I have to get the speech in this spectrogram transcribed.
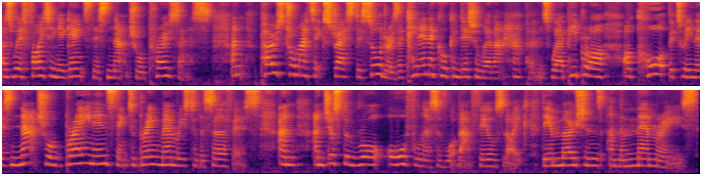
as we're fighting against this natural process. And post traumatic stress disorder is a clinical condition where that happens, where people are, are caught between this natural brain instinct to bring memories to the surface and, and just the raw awfulness of what that feels like, the emotions and the memories,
